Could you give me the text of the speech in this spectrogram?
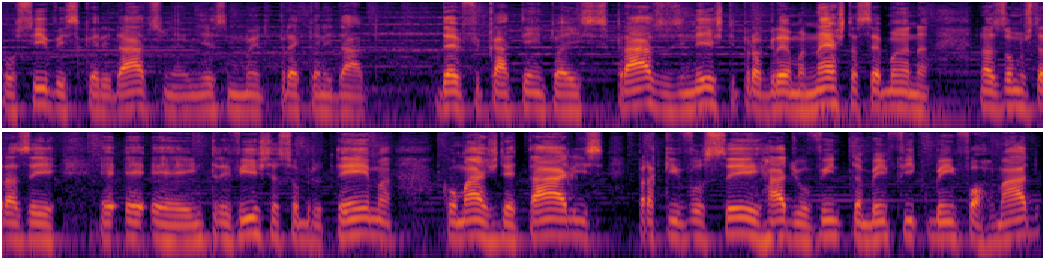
possíveis candidatos, né, nesse momento pré-candidato, deve ficar atento a esses prazos. E neste programa, nesta semana, nós vamos trazer é, é, é, entrevistas sobre o tema, com mais detalhes, para que você, rádio ouvinte, também fique bem informado,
